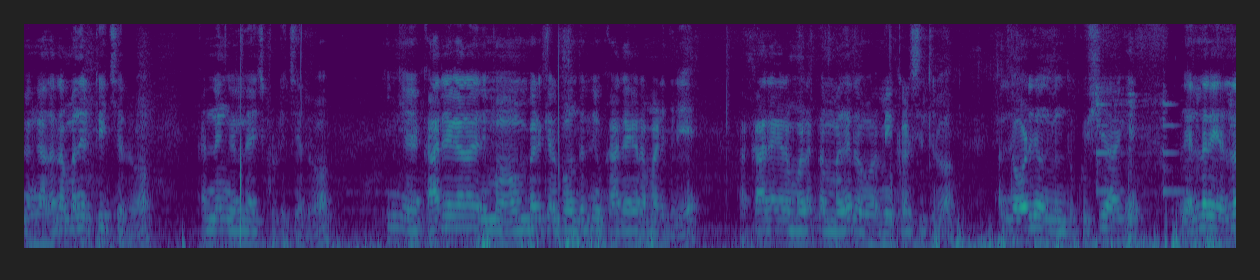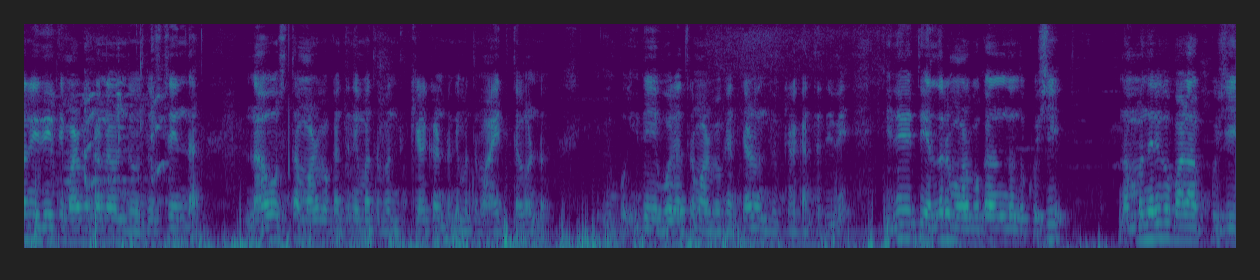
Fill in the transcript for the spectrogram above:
ಗಂಗಾಧರ ನಮ್ಮನೆ ಟೀಚರು ಕನ್ನಂಗಲ್ಲಿ ಹೈಸ್ಕೂಲ್ ಟೀಚರು ಹಿಂಗೆ ಕಾರ್ಯಾಗಾರ, ನಿಮ್ಮ ಅಂಬೇಡ್ಕರ್ ಭವನದಲ್ಲಿ ನೀವು ಕಾರ್ಯಾಗಾರ ಮಾಡಿದ್ರಿ. ಆ ಕಾರ್ಯಾಗಾರ ಮಾಡೋಕ್ಕೆ ನಮ್ಮ ಮನೆಯವರು ನಮಗೆ ಕಳಿಸಿದ್ರು. ಅಲ್ಲಿ ನೋಡಿದ್ರೆ ಒಂದು ಖುಷಿಯಾಗಿ ಎಲ್ಲರೂ ಎಲ್ಲರೂ ಇದೇ ರೀತಿ ಮಾಡ್ಬೇಕನ್ನೋ ಒಂದು ದೃಷ್ಟಿಯಿಂದ ನಾವು ಸಹ ಮಾಡ್ಬೇಕಂತ ನಿಮ್ಮ ಹತ್ರ ಬಂದು ಕೇಳ್ಕೊಂಡು, ನಿಮ್ಮ ಹತ್ರ ಮಾಹಿತಿ ತೊಗೊಂಡು ಇದೇ ಬೋರ್ ಹತ್ರ ಮಾಡ್ಬೇಕಂತೇಳಿ ಒಂದು ಕೇಳ್ಕೊಂತಿದ್ದೀವಿ. ಇದೇ ರೀತಿ ಎಲ್ಲರೂ ಮಾಡ್ಬೇಕನ್ನೋದೊಂದು ಖುಷಿ. ನಮ್ಮ ಮನೆಯವರಿಗೂ ಭಾಳ ಖುಷಿ.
